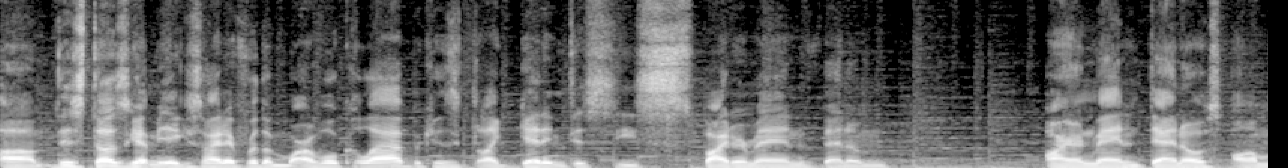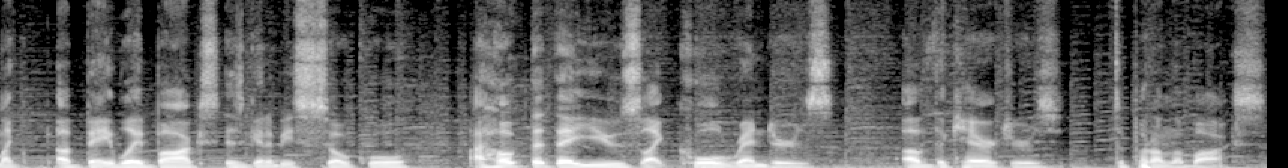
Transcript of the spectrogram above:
Um, this does get me excited for the Marvel collab because like getting to see Spider-Man, Venom, Iron Man, and Thanos on like a Beyblade box is gonna be so cool. I hope that they use like cool renders of the characters to put on the box.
